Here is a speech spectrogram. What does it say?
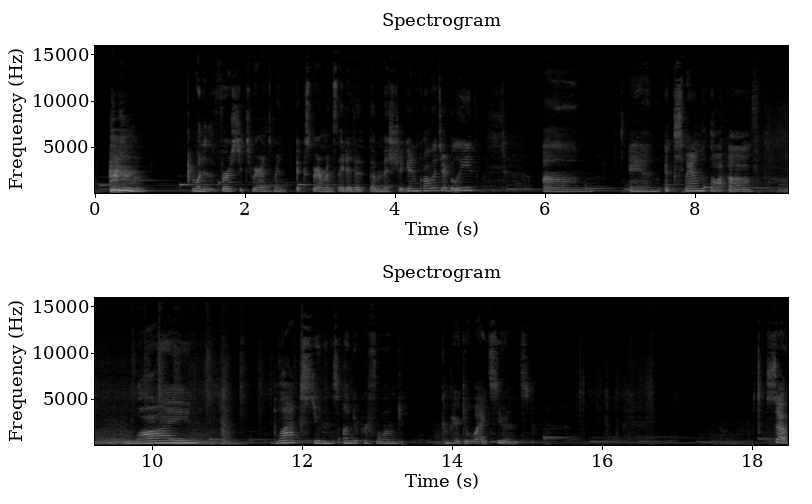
one of the first experiments experiments they did at the Michigan College, I believe, um, and expand the thought of why black students underperformed compared to white students. So,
